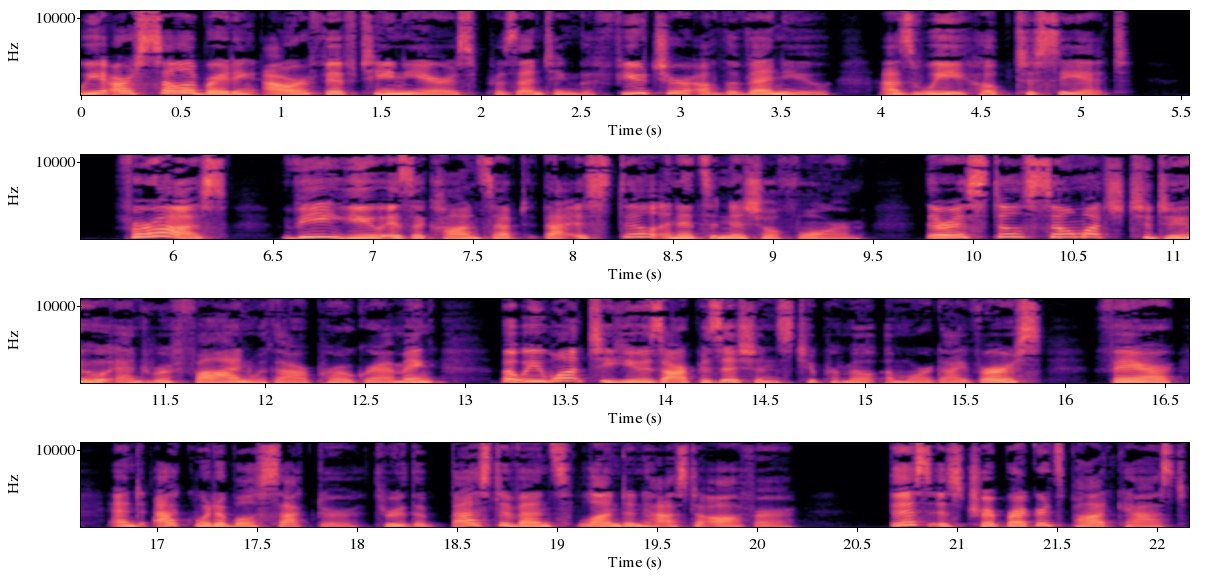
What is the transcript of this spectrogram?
we are celebrating our 15 years presenting the future of the venue as we hope to see it. For us, VU is a concept that is still in its initial form. There is still so much to do and refine with our programming, but we want to use our positions to promote a more diverse, fair, and equitable sector through the best events London has to offer. This is Trip Records Podcast,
